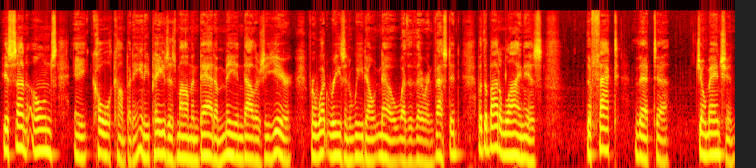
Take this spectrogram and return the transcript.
His son owns a coal company, and he pays his mom and dad a million dollars a year. For what reason, we don't know whether they're invested. But the bottom line is the fact that uh, Joe Manchin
